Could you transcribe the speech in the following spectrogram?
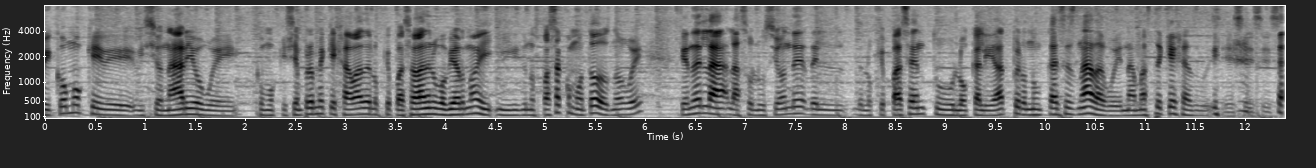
fui como que visionario, güey. Como que siempre me quejaba de lo que pasaba en el gobierno y, y nos pasa como todos, ¿no, güey? Tienes la, la solución de, del- de lo que pasa en tu localidad, pero nunca haces nada, güey. Nada más te quejas, güey. Sí, sí, sí, sí.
